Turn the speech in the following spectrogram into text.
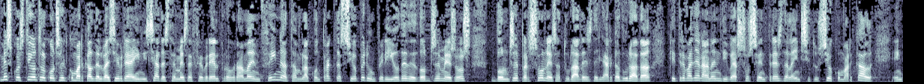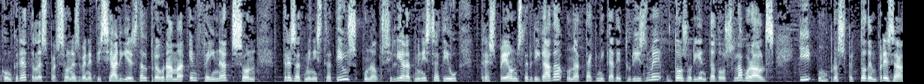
Més qüestions. El Consell Comarcal del Baix Ebre ha iniciat este mes de febrer el programa Enfeina't amb la contractació per un període de 12 mesos d'11 persones aturades de llarga durada que treballaran en diversos centres de la institució comarcal. En concret, les persones beneficiàries del programa Enfeina't són tres administratius, un auxiliar administratiu, tres peons de brigada, una tècnica de turisme, dos orientadors laborals i un prospector d'empresa.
